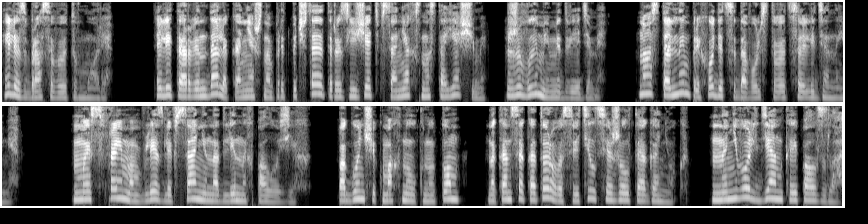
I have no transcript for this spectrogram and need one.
или сбрасывают в море. Элита Арвиндаля, конечно, предпочитает разъезжать в санях с настоящими, живыми медведями, но остальным приходится довольствоваться ледяными. Мы с Фреймом влезли в сани на длинных полозьях. Погонщик махнул кнутом, на конце которого светился желтый огонек. На него льдянка и ползла.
